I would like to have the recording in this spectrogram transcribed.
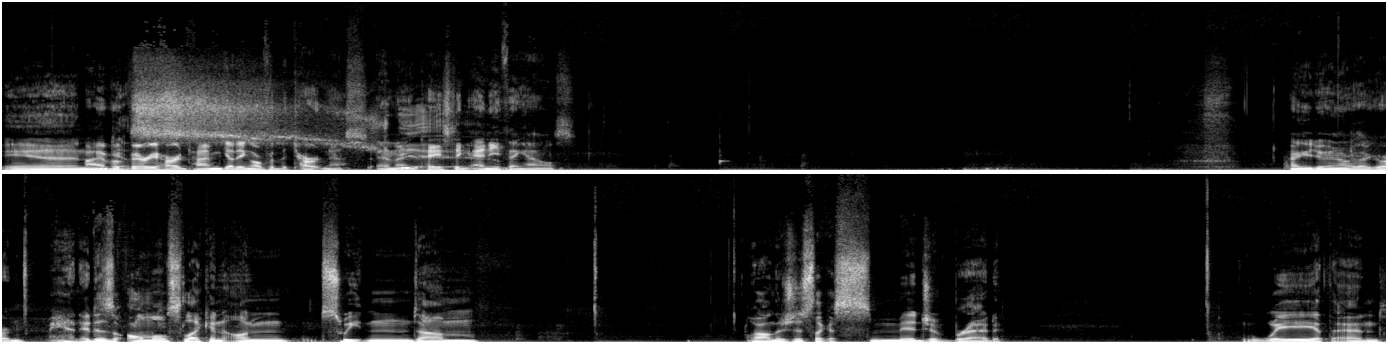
and I have a very hard time getting over the tartness and then tasting anything else. How you doing over there, Gordon? Man, it is almost like an unsweetened. Um, wow, and there's just like a smidge of bread way at the end.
